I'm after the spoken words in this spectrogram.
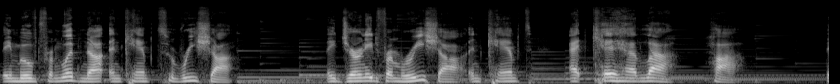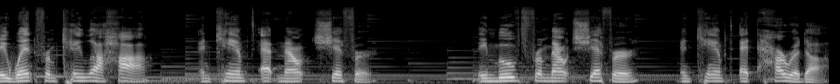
They moved from Libnah and camped to Risha. They journeyed from Risha and camped at Kehelaha. They went from Kelaha and camped at Mount Shepher. They moved from Mount Shepher and camped at Haradah.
